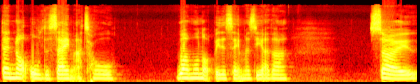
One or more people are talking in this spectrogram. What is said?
they're not all the same at all. One will not be the same as the other. So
